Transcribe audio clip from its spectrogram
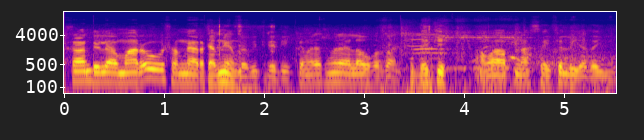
এখান, দিলে আমারও সামনে আর কেমনি আমরা ভিতরে দিই। ক্যামেরা ক্যামেরা এলাও করবা দেখি, আমার আপনার সাইফে লইয়া যাইনি।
